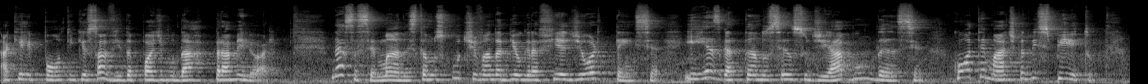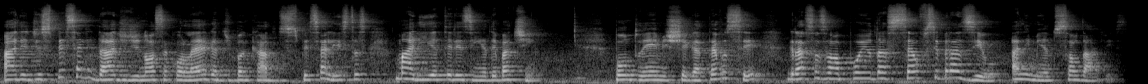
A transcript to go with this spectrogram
aquele ponto em que sua vida pode mudar para melhor. Nessa semana, estamos cultivando a biografia de Hortência e resgatando o senso de abundância com a temática do espírito, área de especialidade de nossa colega de bancada dos especialistas, Maria Terezinha Debatim. Ponto M chega até você graças ao apoio da Selfie Brasil, alimentos saudáveis.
